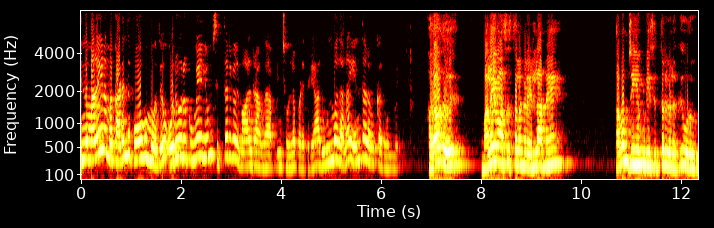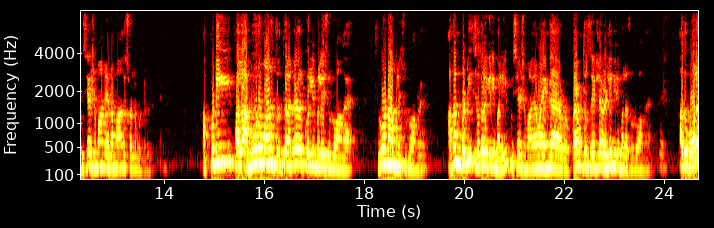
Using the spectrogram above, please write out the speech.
இந்த மலையை நம்ம கடந்து போகும்போது ஒரு ஒரு குகையிலும் சித்தர்கள் வாழ்றாங்க அப்படின்னு சொல்லப்படுது இல்லையா? அது உண்மைதானா? எந்த அளவுக்கு அது உண்மை? அதாவது மலைவாச ஸ்தலங்கள் எல்லாமே தவம் செய்யக்கூடிய சித்தர்களுக்கு ஒரு விசேஷமான இடமாக சொல்லப்பட்டிருக்கு. அப்படி பல அபூர்வமான திருத்தலங்கள் கொல்லிமலை சொல்லுவாங்க திருவண்ணாமலை சொல்லுவாங்க. அதன்படி சதுரகிரி மலையும் விசேஷமாக நம்ம எங்கள் கோயம்புத்தூர் சைடில் வெள்ளிங்கிரி மலை சொல்லுவாங்க. அதுபோல்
